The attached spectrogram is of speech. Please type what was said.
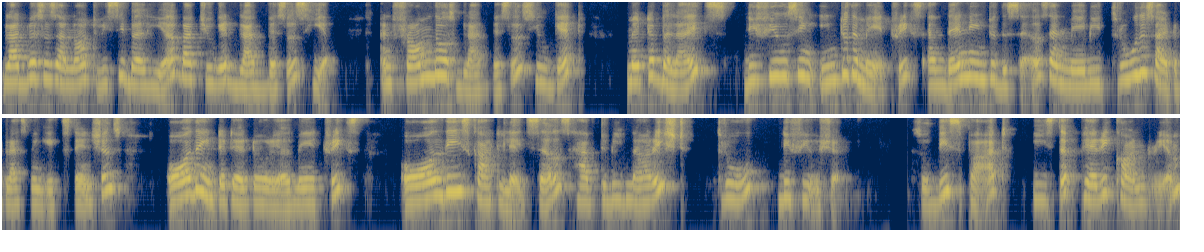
blood vessels are not visible here, but you get blood vessels here. And from those blood vessels, you get metabolites diffusing into the matrix and then into the cells and maybe through the cytoplasmic extensions or the interterritorial matrix, all these cartilage cells have to be nourished through diffusion. So this part is the perichondrium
